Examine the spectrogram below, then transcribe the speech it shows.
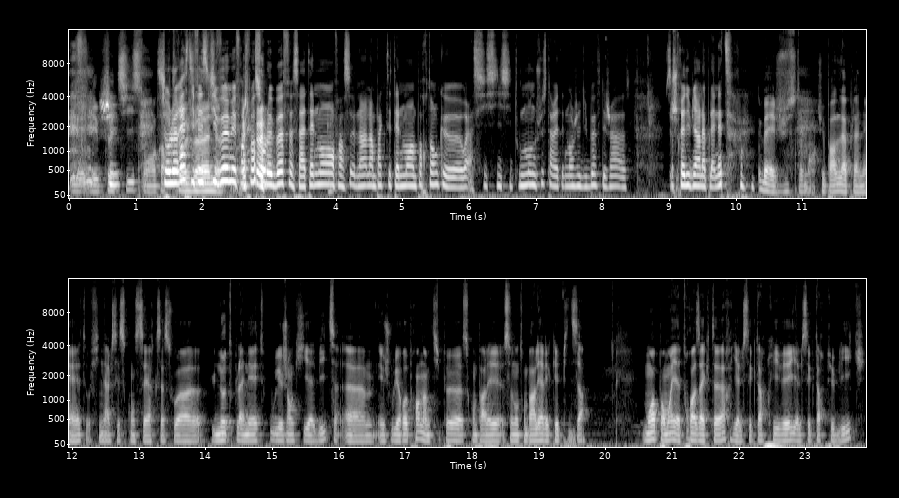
Les, les suis- petits sont encore. Sur le reste, il fait ce qu'il veut, mais franchement, sur le bœuf, ça a tellement, enfin, l'impact est tellement important que voilà, si, si, si tout le monde juste arrêtait de manger du bœuf, déjà, ça Je- ferait du bien à la planète. Ben justement, tu parles de la planète, au final c'est ce qu'on sert, que ce soit euh, une autre planète ou les gens qui y habitent. Euh, et je voulais reprendre un petit peu euh, ce, qu'on parlait, ce dont on parlait avec les pizzas. Moi, pour moi, il y a trois acteurs. Il y a le secteur privé, il y a le secteur public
